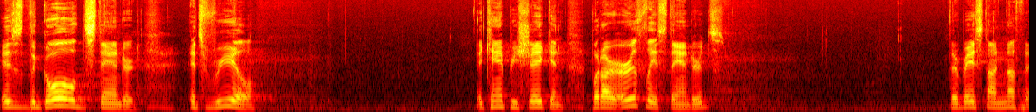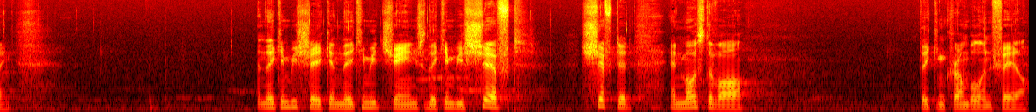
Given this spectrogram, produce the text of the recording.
is the gold standard. It's real. It can't be shaken. But our earthly standards, they're based on nothing. And they can be shaken, they can be changed, they can be shift, shifted, and most of all, they can crumble and fail.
